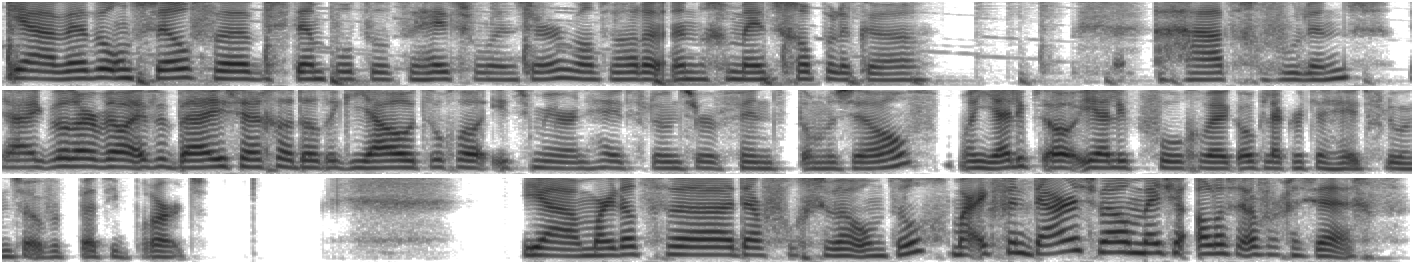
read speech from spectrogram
Ja, we hebben onszelf eh, bestempeld tot hatefluencer, want we hadden een gemeenschappelijke haatgevoelens. Ja, ik wil daar wel even bij zeggen dat ik jou toch wel iets meer een hatefluencer vind dan mezelf. Want jij liep, oh, jij liep vorige week ook lekker te hatefluencen over Patty Bart. Ja, maar dat, eh, daar vroeg ze wel om, toch? Maar ik vind daar is wel een beetje alles over gezegd.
